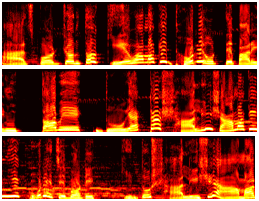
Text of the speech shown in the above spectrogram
আজ পর্যন্ত কেউ আমাকে ধরে উঠতে পারেনি। তবে দু একটা সালিশ আমাকে নিয়ে করেছে বটে। কিন্তু সালিশে আমার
